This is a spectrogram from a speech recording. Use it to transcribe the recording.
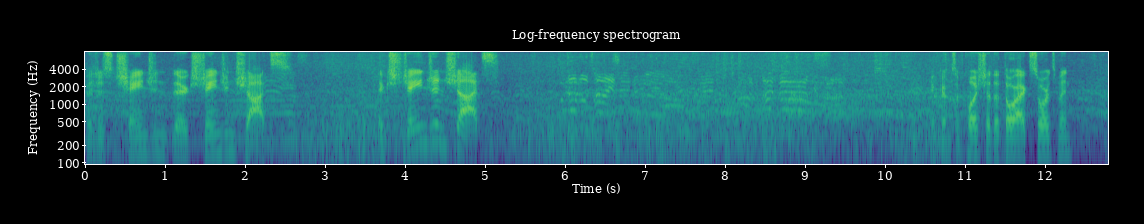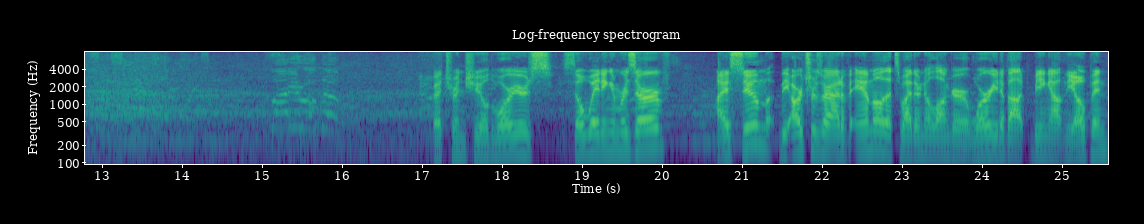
They're just changing, they're exchanging shots. Exchanging shots. Comes a push of the Thorax Swordsman. Veteran Shield Warriors still waiting in reserve. I assume the archers are out of ammo. That's why they're no longer worried about being out in the open.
